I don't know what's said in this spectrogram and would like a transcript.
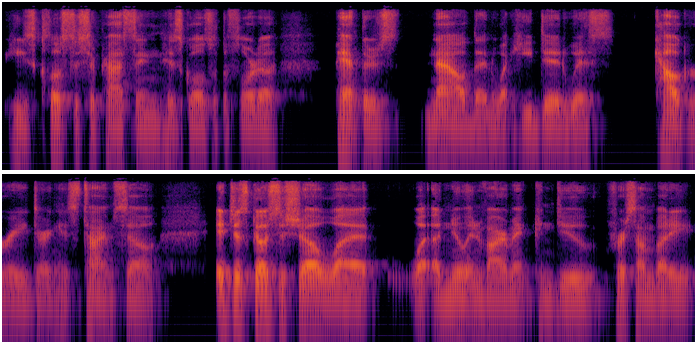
he's close to surpassing his goals with the Florida Panthers now than what he did with Calgary during his time. So it just goes to show what what a new environment can do for somebody.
